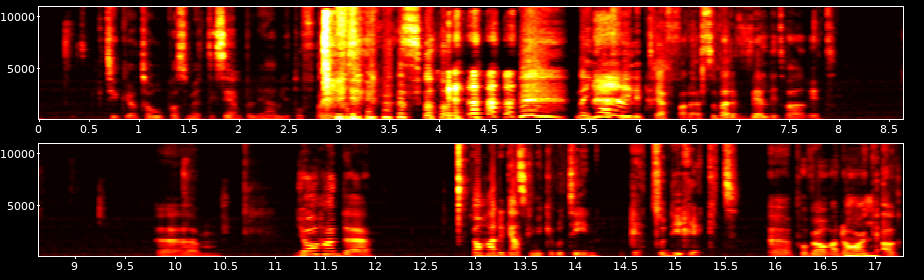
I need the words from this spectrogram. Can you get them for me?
tycker jag tar upp som ett exempel jävligt ofta nu så, När jag och Filip träffades så var det väldigt rörigt. Um, jag, hade, jag hade ganska mycket rutin rätt så direkt uh, på våra mm. dagar. Mm.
